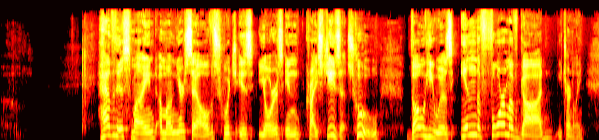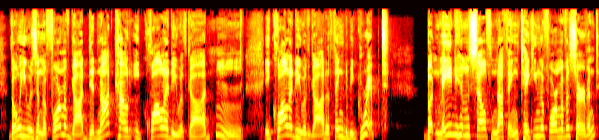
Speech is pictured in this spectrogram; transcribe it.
Um, Have this mind among yourselves, which is yours in Christ Jesus, who, though he was in the form of God, eternally, though he was in the form of God, did not count equality with God, hmm, equality with God a thing to be gripped, but made himself nothing, taking the form of a servant,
